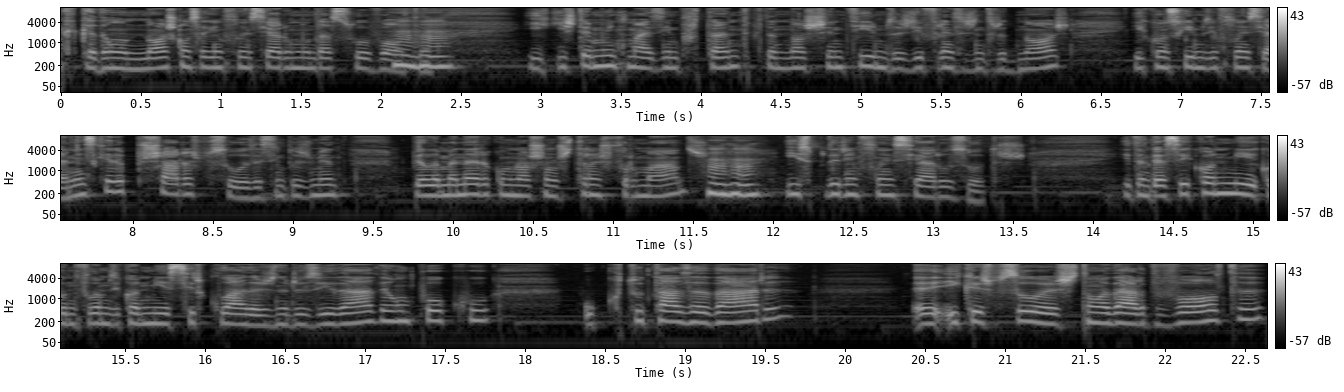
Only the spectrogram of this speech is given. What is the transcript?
que cada um de nós consegue influenciar o mundo à sua volta. Uhum. E que isto é muito mais importante, portanto, nós sentirmos as diferenças entre nós e conseguimos influenciar. Nem sequer é puxar as pessoas, é simplesmente pela maneira como nós somos transformados uhum. isso poder influenciar os outros. E, portanto, essa economia, quando falamos de economia circular da generosidade, é um pouco o que tu estás a dar eh, e que as pessoas estão a dar de volta.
